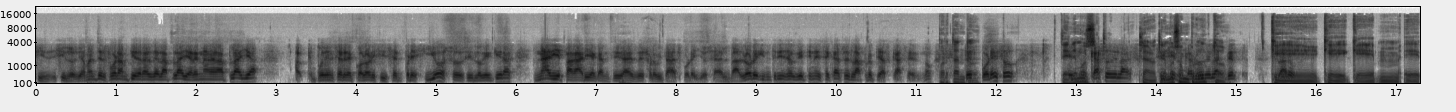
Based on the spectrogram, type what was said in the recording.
Si, si los diamantes fueran piedras de la playa, arena de la playa, que pueden ser de colores y ser preciosos y lo que quieras, nadie pagaría cantidades desorbitadas por ellos. O sea, el valor intrínseco que tiene ese caso es la propia escasez, ¿no? Por tanto, por eso tenemos, claro, tenemos un producto que, que, mm, eh,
